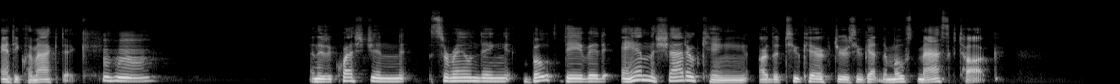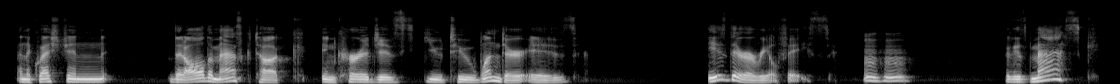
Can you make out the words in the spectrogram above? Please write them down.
anticlimactic. hmm And there's a question surrounding both David and the Shadow King are the two characters who get the most mask talk. And the question that all the mask talk encourages you to wonder is is there a real face? hmm Because mask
